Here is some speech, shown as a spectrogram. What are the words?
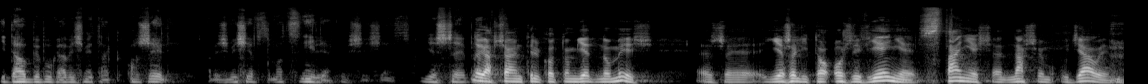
I dałby Bóg, abyśmy tak ożyli abyśmy się wzmocnili jako chrześcijaństwo. Jeszcze no ja chciałem tylko tą jedną myśl, że jeżeli to ożywienie stanie się naszym udziałem,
